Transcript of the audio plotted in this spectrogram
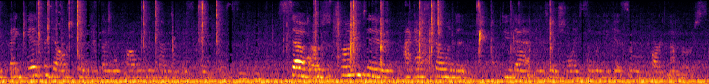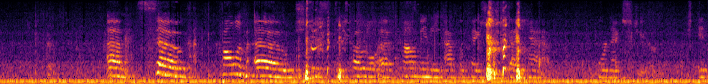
if they get the Dallas campus, they will probably So I was trying to, I asked Carolyn to do that intentionally so we could get some hard numbers. Um, so column O is the total of how many applications they have for next year. It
